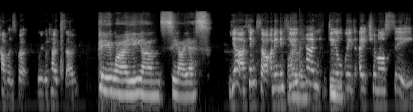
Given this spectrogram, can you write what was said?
covers, but we would hope so. PAYE and CIS. Yeah, I think so. I mean, if you Filing. can deal with HMRC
